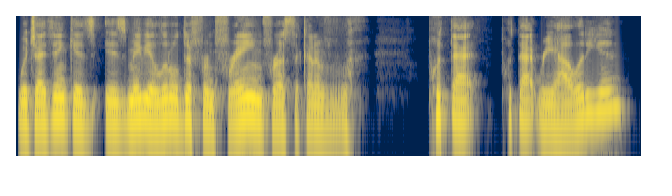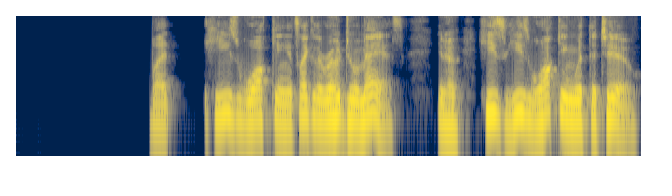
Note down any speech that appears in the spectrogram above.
which I think is is maybe a little different frame for us to kind of put that put that reality in. But he's walking. It's like the road to Emmaus. You know, he's he's walking with the two,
